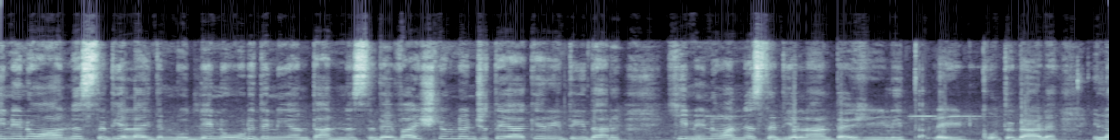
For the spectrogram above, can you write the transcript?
ಏನೇನೋ ಅನ್ನಿಸ್ತಿದೆಯಲ್ಲ? ಇದನ್ನು ಮೊದಲೇ ನೋಡಿದ್ದೀನಿ ಅಂತ ಅನ್ನಿಸ್ತಿದೆ. ವೈಷ್ಣವ್ ನನ್ನ ಜೊತೆ ಯಾಕೆ ರೀತಿ ಇದ್ದಾರೆ ಏನೇನೋ ಅನ್ನಿಸ್ತಿದೆಯಲ್ಲ ಅಂತ ಹೇಳಿ ತಲೆ ಇಟ್ಕೋತಿದ್ದಾಳೆ ಇಲ್ಲ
